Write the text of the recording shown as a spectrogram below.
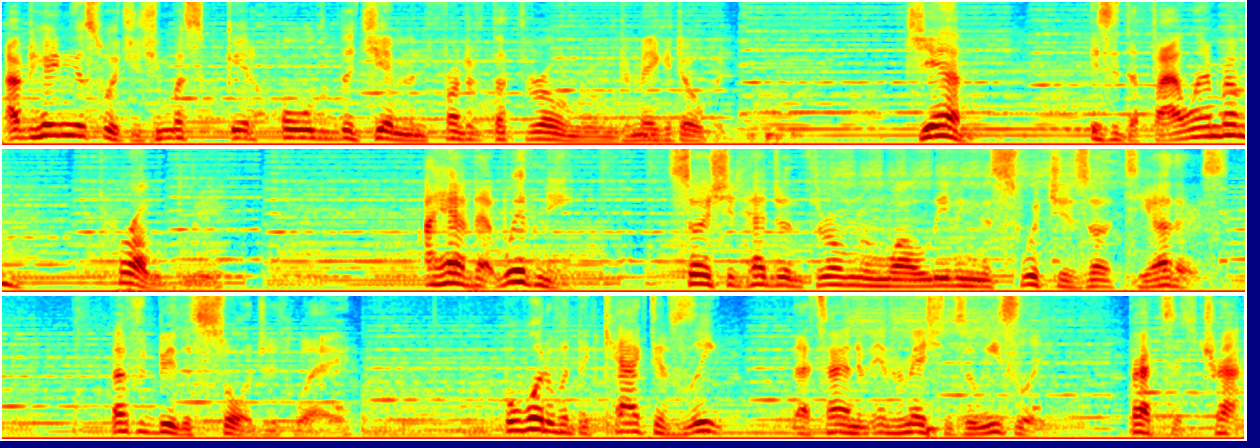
After hitting the switches, you must get hold of the gem in front of the throne room to make it open. Gem? Is it the Fire Emblem? Probably. I have that with me, so I should head to the throne room while leaving the switches up to others. That would be the soldier's way. But what would the captives leak that kind of information so easily? Perhaps it's a trap.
